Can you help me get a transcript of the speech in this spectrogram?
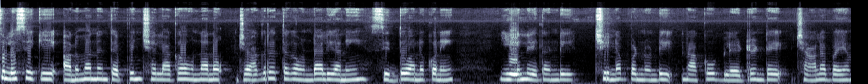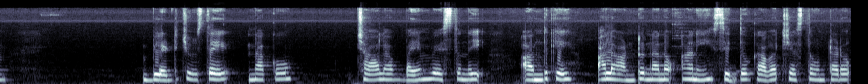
తులసికి అనుమానం తెప్పించేలాగా ఉన్నాను. జాగ్రత్తగా ఉండాలి అని సిద్ధు అనుకొని ఏం లేదండి. చిన్నప్పటి నుండి నాకు బ్లడ్ అంటే చాలా భయం. బ్లడ్ చూస్తే నాకు చాలా భయం వేస్తుంది. అందుకే అలా అంటున్నాను అని సిద్ధు కవర్ చేస్తూ ఉంటాడు.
